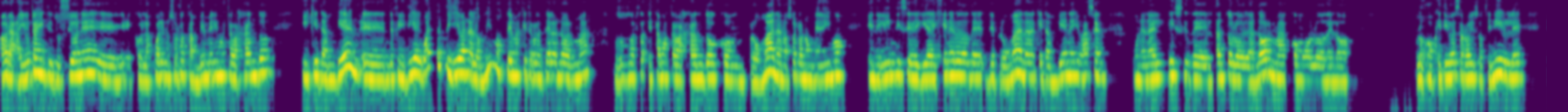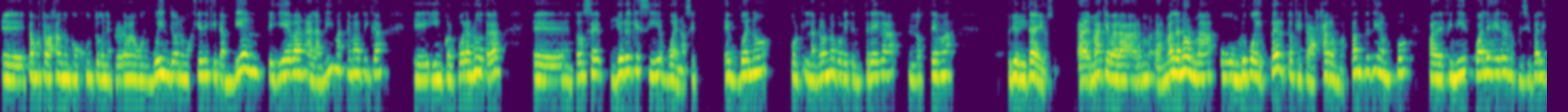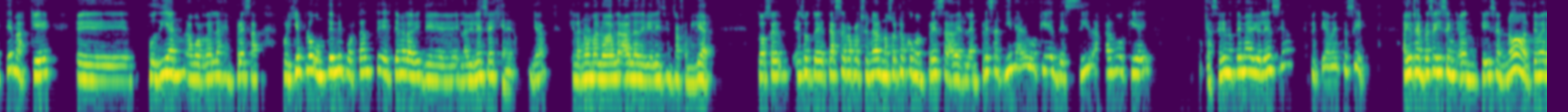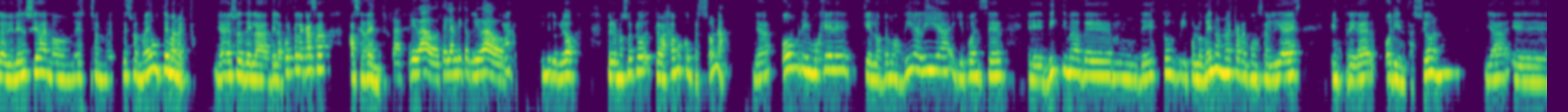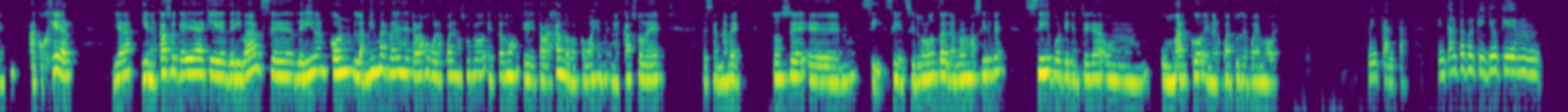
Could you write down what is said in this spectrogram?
Ahora, hay otras instituciones con las cuales nosotros también venimos trabajando y que también, en definitiva, igual te llevan a los mismos temas que te plantea la norma, nosotros estamos trabajando con ProHumana, nosotros nos medimos en el índice de equidad de género de, de ProHumana, que también ellos hacen un análisis de tanto lo de la norma como lo de los los Objetivos de Desarrollo Sostenible, eh, estamos trabajando en conjunto con el programa Win-Win de ONU Mujeres, que también te llevan a las mismas temáticas e incorporan otras. entonces, yo creo que sí es bueno. es bueno porque, la norma porque te entrega los temas prioritarios. Además que para armar la norma hubo un grupo de expertos que trabajaron bastante tiempo para definir cuáles eran los principales temas que eh, podían abordar las empresas. Por ejemplo, un tema importante es el tema de la, violencia de género, ¿ya? que la norma lo habla, habla de violencia intrafamiliar. Entonces, eso te, te, hace reflexionar nosotros como empresa, a ver, ¿la empresa tiene algo que decir, algo que, que hacer en el tema de violencia? Efectivamente, sí. Hay otras empresas que dicen, que dicen no, el tema de la violencia, no, eso, eso no es un tema nuestro. Ya eso es de la, de la puerta de la casa hacia adentro. privado, del ámbito privado. Claro, ámbito privado. Pero nosotros trabajamos con personas, ¿ya? Hombres y mujeres que los vemos día a día y que pueden ser eh, víctimas de, de, esto, y por lo menos nuestra responsabilidad es entregar orientación, ya eh, acoger, ¿ya? Y en el caso de que haya que derivar, se derivan con las mismas redes de trabajo con las cuales nosotros estamos eh, trabajando, como es en, el caso de el CERNAMEC. Entonces, eh, sí, sí, si tú preguntas, ¿la norma sirve? Sí, porque te entrega un, un marco en el cual tú te puedes mover. Me encanta. Me encanta porque yo que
